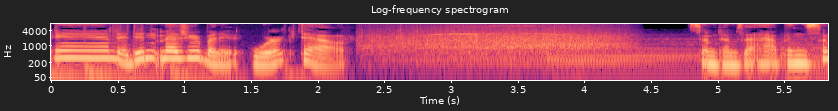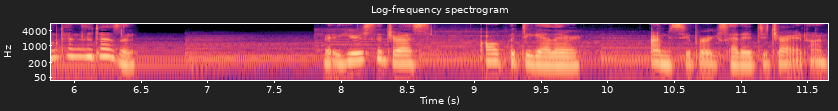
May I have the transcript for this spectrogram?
And I didn't measure, but it worked out. Sometimes that happens, sometimes it doesn't. But here's the dress, all put together. I'm super excited to try it on.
